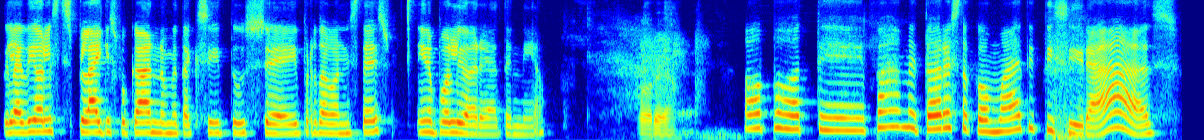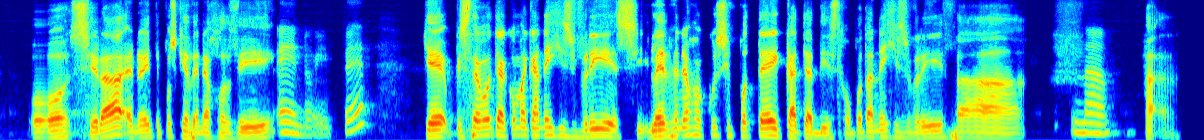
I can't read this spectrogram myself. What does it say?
Δηλαδή όλες τις πλάκες που κάνουν μεταξύ τους ε, οι πρωταγωνιστές είναι πολύ ωραία ταινία. Ωραία. Οπότε πάμε τώρα στο κομμάτι της σειράς. Ο σειρά εννοείται πως και δεν έχω δει Εννοείται. και πιστεύω ότι ακόμα και αν έχεις βρει εσύ, δηλαδή δεν έχω ακούσει ποτέ κάτι αντίστοιχο, οπότε αν έχεις βρει θα... Να. θα-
